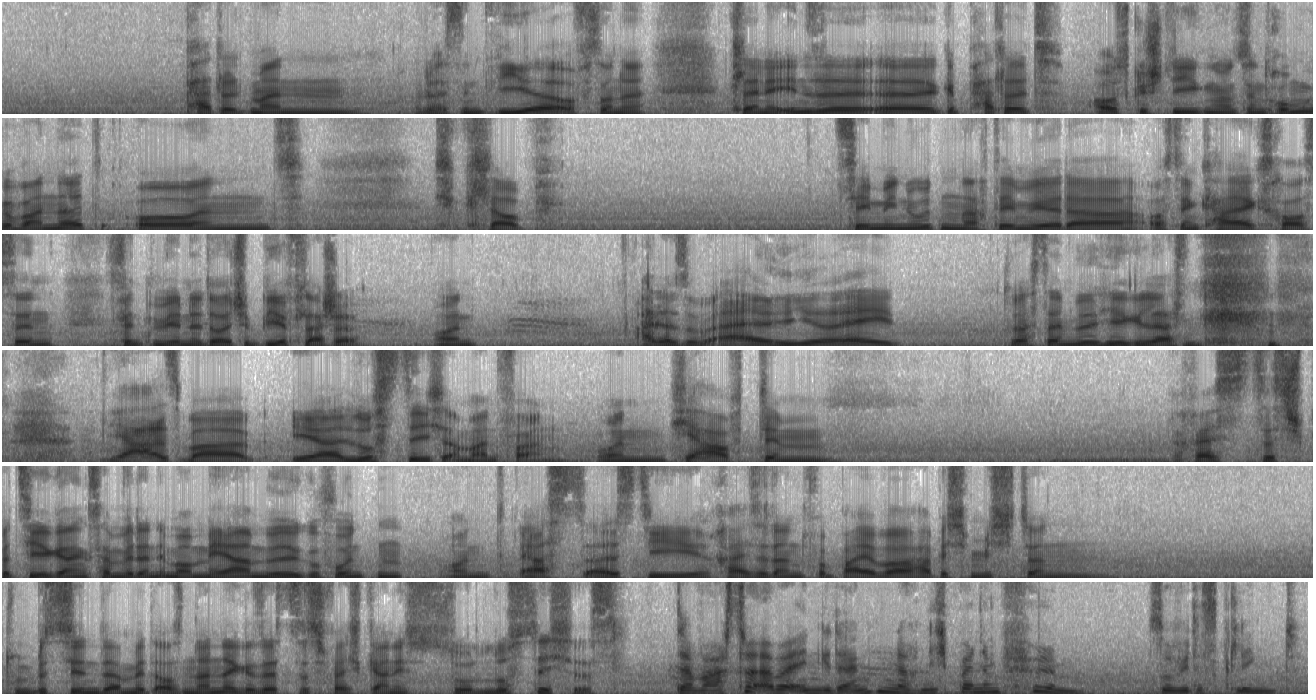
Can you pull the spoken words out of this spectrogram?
paddelt man oder sind wir auf so eine kleine Insel äh, gepaddelt, ausgestiegen und sind rumgewandert. Und ich glaube, zehn Minuten nachdem wir da aus den Kajaks raus sind, finden wir eine deutsche Bierflasche. Und alle so, äh, hier, ey, du hast deinen Müll hier gelassen. ja, es war eher lustig am Anfang. Und ja, auf dem Rest des Spaziergangs haben wir dann immer mehr Müll gefunden. Und erst als die Reise dann vorbei war, habe ich mich dann so ein bisschen damit auseinandergesetzt, dass es vielleicht gar nicht so lustig ist. Da warst du aber in Gedanken noch nicht bei einem Film, so wie das klingt.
